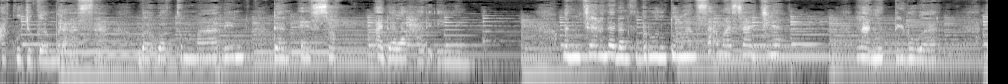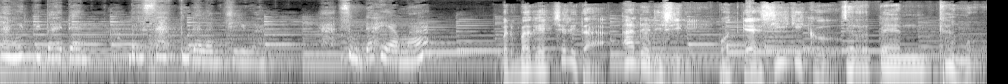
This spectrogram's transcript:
aku juga merasa bahwa kemarin dan esok adalah hari ini. Bencana dan keberuntungan sama saja. Langit di luar, langit di badan, bersatu dalam jiwa. Sudah ya, Mak? Berbagai cerita ada di sini. Podcast Kikiku Cerpen Kamu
